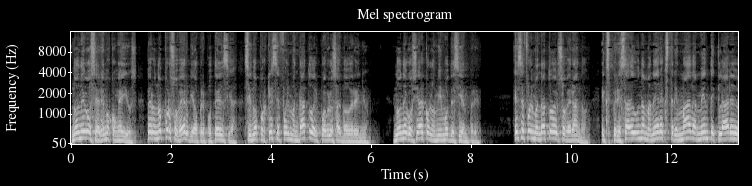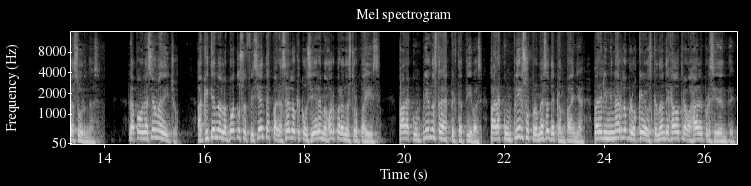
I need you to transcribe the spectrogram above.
No negociaremos con ellos, pero no por soberbia o prepotencia, sino porque ese fue el mandato del pueblo salvadoreño. No negociar con los mismos de siempre. Ese fue el mandato del soberano, expresado de una manera extremadamente clara en las urnas. La población ha dicho, aquí tienen los votos suficientes para hacer lo que considere mejor para nuestro país, para cumplir nuestras expectativas, para cumplir sus promesas de campaña, para eliminar los bloqueos que no han dejado trabajar al presidente.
